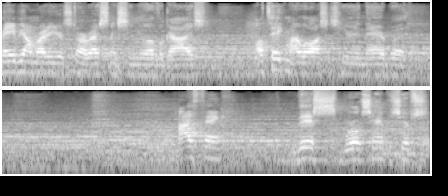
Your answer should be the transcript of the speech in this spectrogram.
maybe I'm ready to start wrestling senior level guys. I'll take my losses here and there, but I think this World Championships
